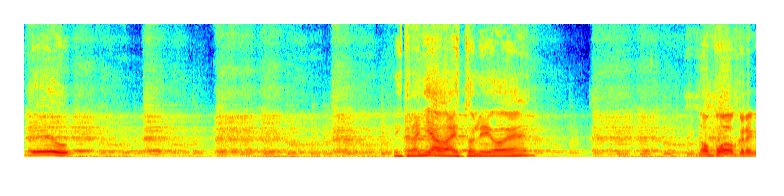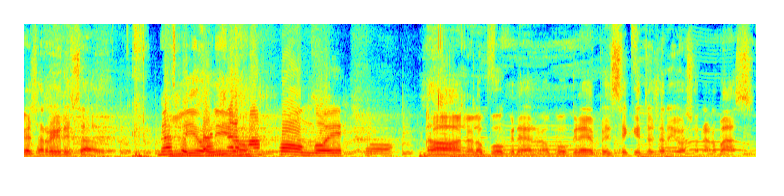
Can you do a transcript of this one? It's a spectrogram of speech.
Leo. Extrañaba esto, Leo, ¿eh? No puedo creer que haya regresado. Me hace Leo, extrañar Leo. más pongo esto. No, no lo puedo creer, no lo puedo creer. Pensé que esto ya no iba a sonar más.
